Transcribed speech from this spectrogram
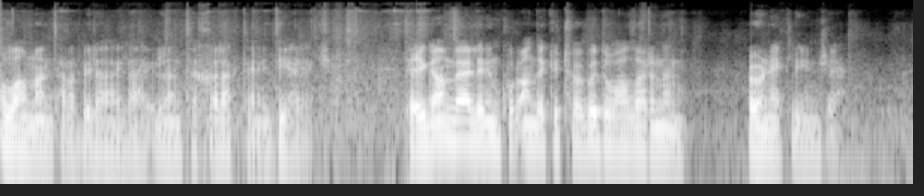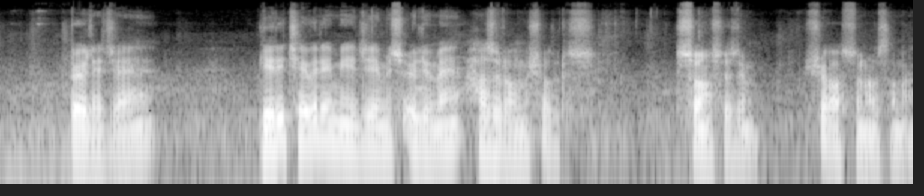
Allahümme ente Rabbi la ilahe illa ente halakteni diyerek. Peygamberlerin Kur'an'daki tövbe dualarının örnekleyince böylece geri çeviremeyeceğimiz ölüme hazır olmuş oluruz. Son sözüm şu olsun o zaman.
